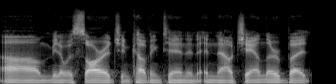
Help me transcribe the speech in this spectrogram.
um, you know, with Saric and Covington and, and now Chandler, but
